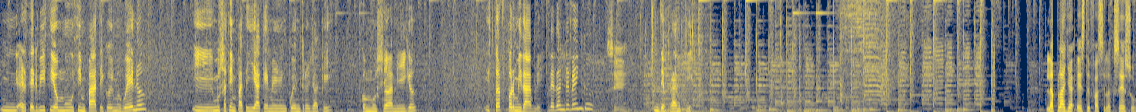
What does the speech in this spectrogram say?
mm, el servicio muy simpático y muy bueno y mucha simpatía que me encuentro yo aquí con muchos amigos. Está formidable. ¿De dónde vengo? Sí. De Francia. La playa es de fácil acceso,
